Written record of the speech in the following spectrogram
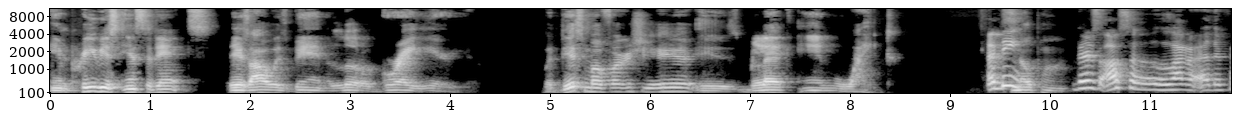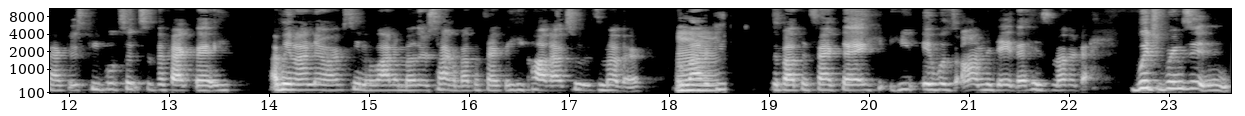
in previous incidents, there's always been a little gray area, but this motherfucker shit here is black and white. I think No pun. there's also a lot of other factors. People took to the fact that, he, I mean, I know I've seen a lot of mothers talk about the fact that he called out to his mother. A lot of Mhm. people talked about the fact that he, he it was on the day that his mother died, which brings it in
